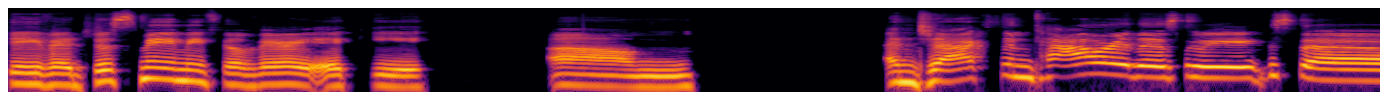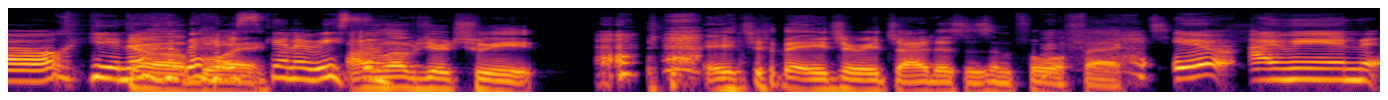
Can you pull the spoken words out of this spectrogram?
David just made me feel very icky. Um, and Jackson Power this week, so you know oh, there's going to be. Some... I loved your tweet. H- the HOH itis is in full effect. It, I mean,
